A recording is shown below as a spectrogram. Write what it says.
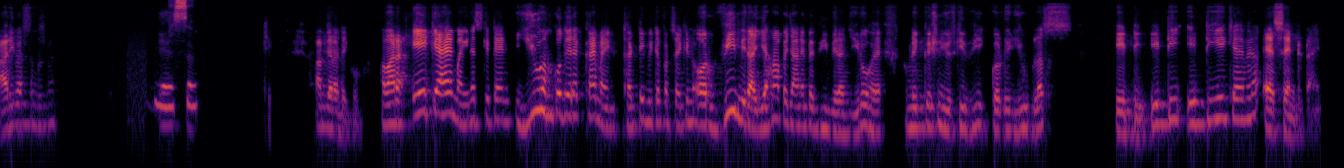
आ रही बात समझ में? Yes, sir. अब जरा देखो, हमारा ए क्या है? माइनस के टेन यू हमको दे रखा है थर्टी मीटर पर सेकंड और वी मेरा यहाँ पे जाने पे वी मेरा ज़ीरो है। हमने इक्वेशन यूज़ की v equal to u plus a t a t a t a क्या है मेरा? एसेंट टाइम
